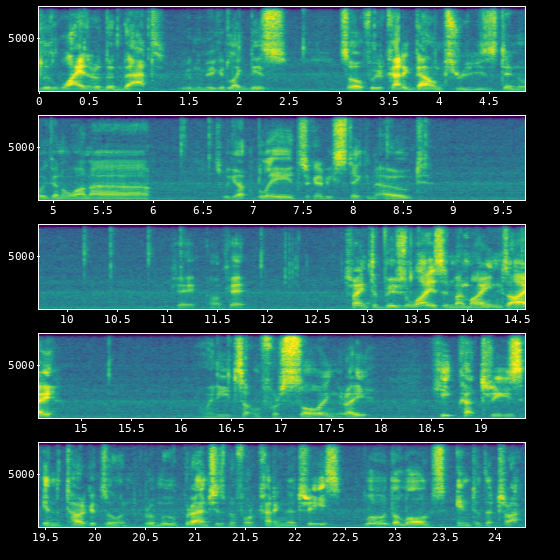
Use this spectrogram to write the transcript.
a little wider than that. We're going to make it like this. So if we're cutting down trees, then we're going to want to... So we got blades. They're going to be sticking out. Okay, okay. Trying to visualize in my mind's eye. We need something for sawing, right? Keep cut trees in the target zone. Remove branches before cutting the trees. Load the logs into the truck.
